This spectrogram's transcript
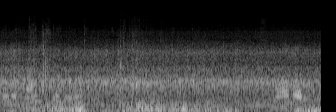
Seride makro. Ah!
